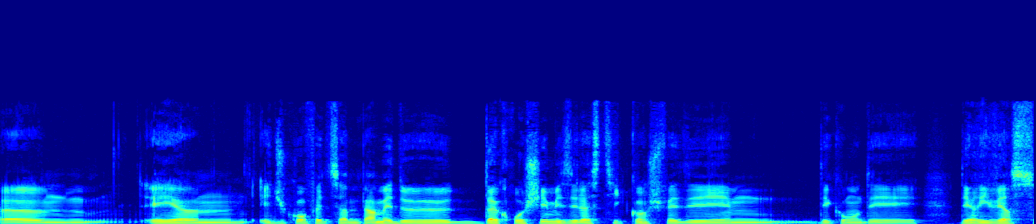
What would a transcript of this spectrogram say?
Euh, et, euh, et, du coup, en fait, ça me permet d'accrocher mes élastiques quand je fais des des comment des des reverse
